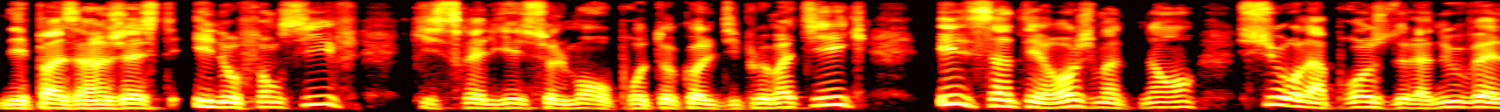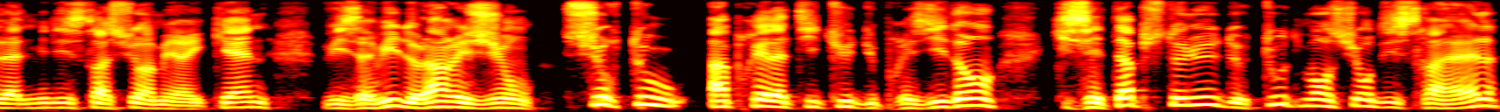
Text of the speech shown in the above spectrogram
n'est pas un geste inoffensif qui serait lié seulement au protocole diplomatique. Ils s'interrogent maintenant sur l'approche de la nouvelle administration américaine vis-à-vis de la région, surtout après l'attitude du président qui s'est abstenu de toute mention d'Israël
